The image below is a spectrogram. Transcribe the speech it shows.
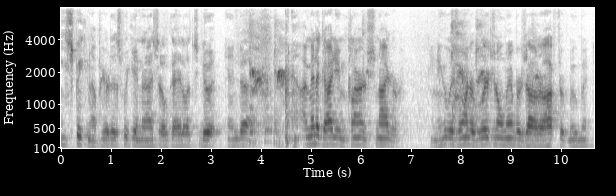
he's speaking up here this weekend, and I said, okay, let's do it. And uh, I met a guy named Clarence Snyder, and he was one of the original members of the Oxford movement.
